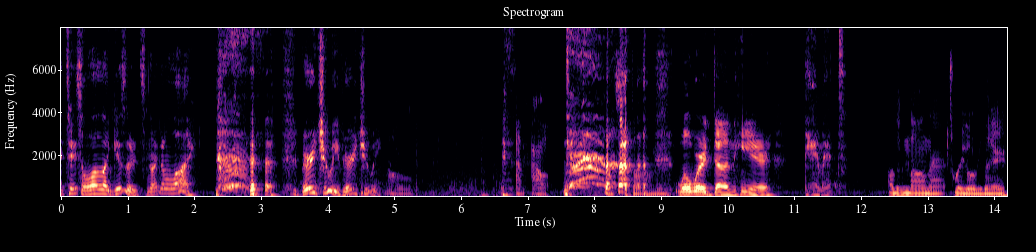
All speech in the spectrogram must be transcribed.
it tastes a lot like gizzards. Not gonna lie. very chewy. Very chewy. No. I'm out. Well, we're done here. Damn it. I'll just gnaw on that twig over there.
